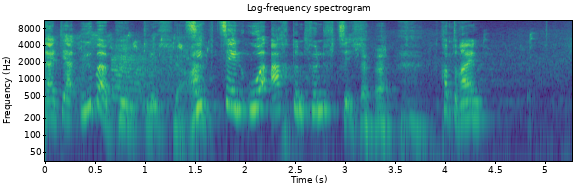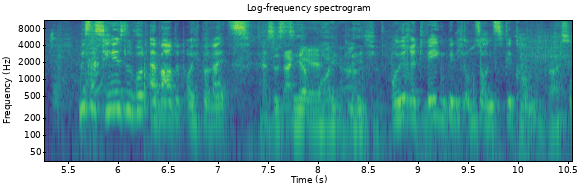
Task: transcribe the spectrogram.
Seid ja überpünktlich. 17.58 Uhr. Kommt rein. Mrs. Hazelwood erwartet euch bereits. Das ist Danke. sehr freundlich. Euretwegen bin ich umsonst gekommen. Was?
